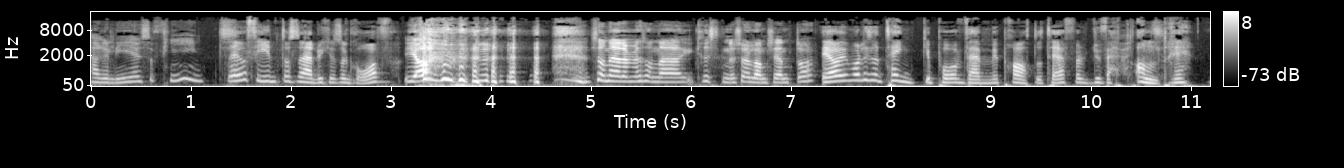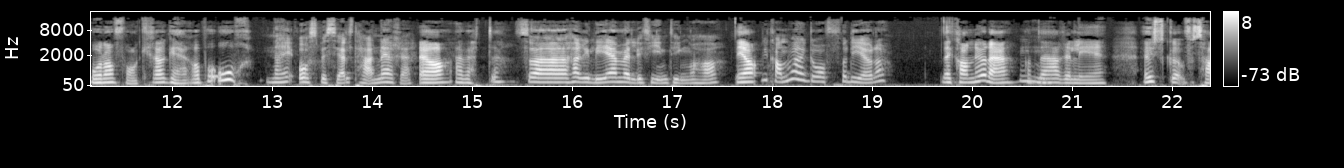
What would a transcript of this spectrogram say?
Herlig er jo så fint. Det er jo fint, og så er du ikke så grov. Ja. sånn er det med sånne kristne sjølandsjenter. Ja, vi må liksom tenke på hvem vi prater til, for du vet aldri hvordan folk reagerer på ord. Nei, og spesielt her nede. Ja, jeg vet det. Så herlig er en veldig fin ting å ha. Ja, Vi kan være grov for de òg, da. Det kan jo det. At Mm. det Herre Jeg husker, for sa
